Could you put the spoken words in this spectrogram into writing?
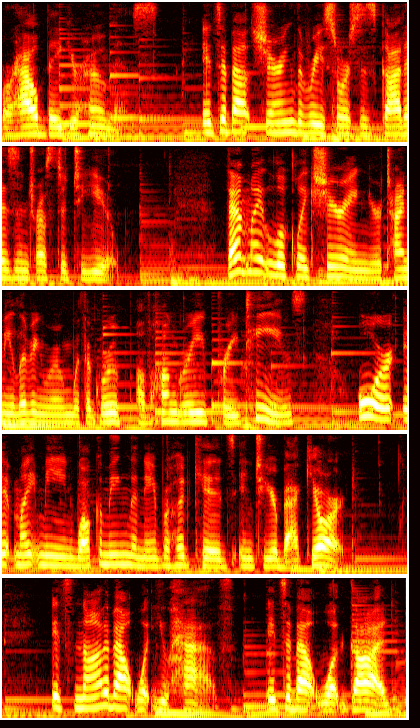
or how big your home is. It's about sharing the resources God has entrusted to you. That might look like sharing your tiny living room with a group of hungry preteens, or it might mean welcoming the neighborhood kids into your backyard. It's not about what you have, it's about what God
